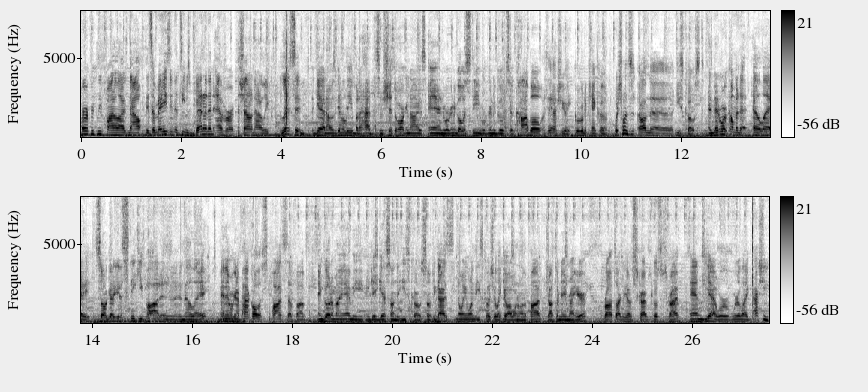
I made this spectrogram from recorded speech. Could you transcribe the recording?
perfectly finalized now. It's amazing. The team's better than ever. A shout out Natalie. Listen, again, I was gonna leave, but I had some shit to organize, and we're gonna go with Steve. We're gonna go to Cabo. I think actually, wait, we're going to Cancun. Which one's on the East Coast? And then we're coming to LA. So I got to get a sneaky pod in, in LA, and then we're gonna pack all this pod stuff up and go to Miami and get guests on the East Coast. So if you guys know anyone on the East Coast, you're like, yo, I want them on the pod. Drop their name right here. Raw Talk. If you haven't subscribed, go subscribe. And yeah, we're we're like, actually,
